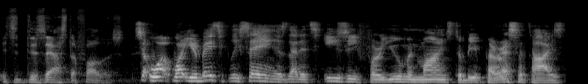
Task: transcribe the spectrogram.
it's disaster follows so what, what you're basically saying is that it's easy for human minds to be parasitized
